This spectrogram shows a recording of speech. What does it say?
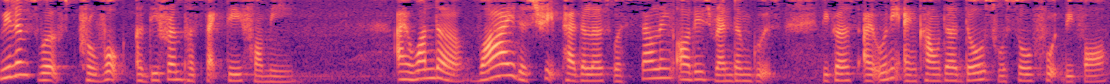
William's works provoke a different perspective for me. I wonder why the street peddlers were selling all these random goods because I only encountered those who sold food before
